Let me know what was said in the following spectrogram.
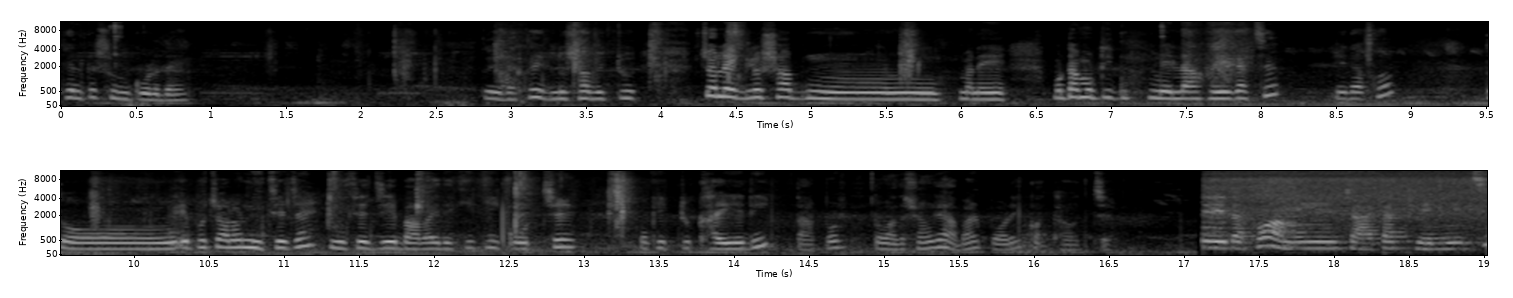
খেলতে শুরু করে দেয়। তো এই দেখো, এগুলো সব একটু, চলো এগুলো সব মানে মোটামুটি মেলা হয়ে গেছে। এই দেখো, তো এরপর চলো নিচে যাই। নিচে যেয়ে বাবাই দেখি কি করছে, ওকে একটু খাইয়ে দিই, তারপর তোমাদের সঙ্গে আবার পরে কথা হচ্ছে। এই দেখো আমি চাটা খেয়ে নিয়েছি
